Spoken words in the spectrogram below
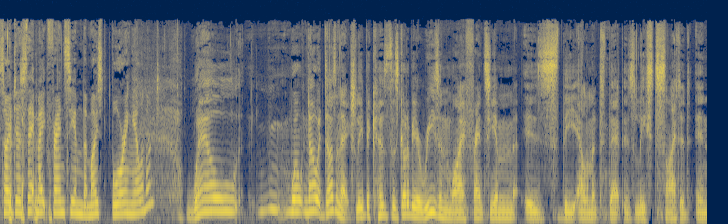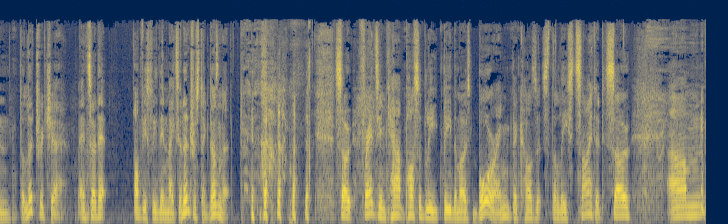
So does that make francium the most boring element? Well, mm, well, no, it doesn't actually, because there's got to be a reason why francium is the element that is least cited in the literature, and so that obviously then makes it interesting, doesn't it? so francium can't possibly be the most boring because it's the least cited. So, um,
